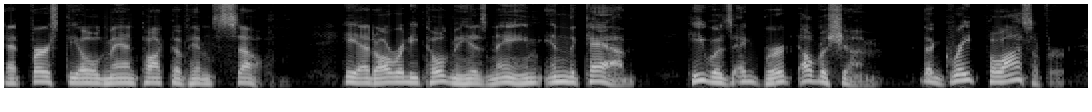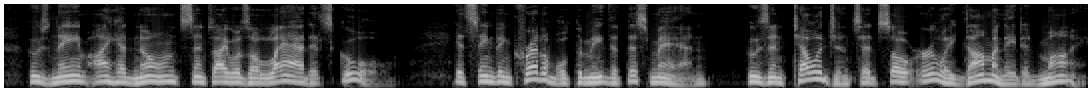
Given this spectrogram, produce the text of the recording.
At first, the old man talked of himself. He had already told me his name in the cab. He was Egbert Elvesham, the great philosopher, whose name I had known since I was a lad at school. It seemed incredible to me that this man, whose intelligence had so early dominated mine,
